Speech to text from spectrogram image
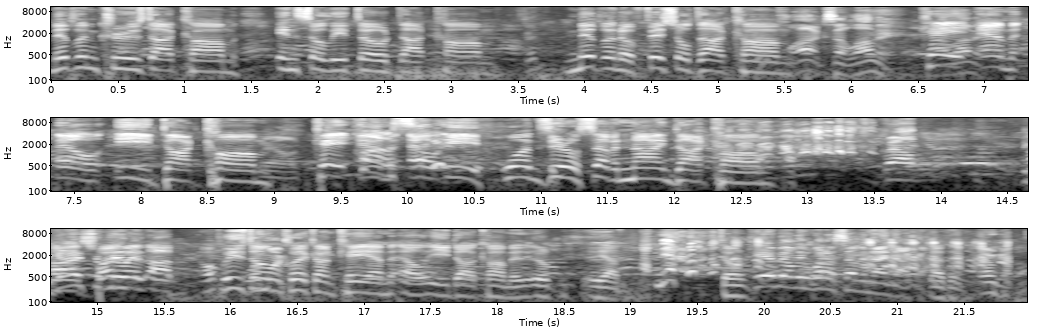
MidlandCruise.com, Insolito.com, MidlandOfficial.com. Plugs. I love it. I love it. KMLE.com, KMLE1079.com. Well, the Uh, guys from by the way, Midland- uh, please don't more. click on KMLE.com. It, will yeah, don't. KMLE1079.com. Nothing. There we go.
